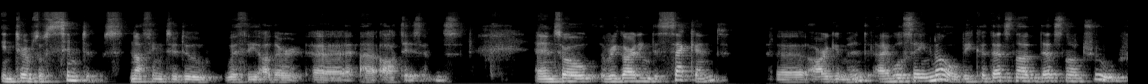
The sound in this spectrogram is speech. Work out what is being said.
in terms of symptoms, nothing to do with the other uh, uh, autisms. And so, regarding the second uh, argument, I will say no because that's not that's not true.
